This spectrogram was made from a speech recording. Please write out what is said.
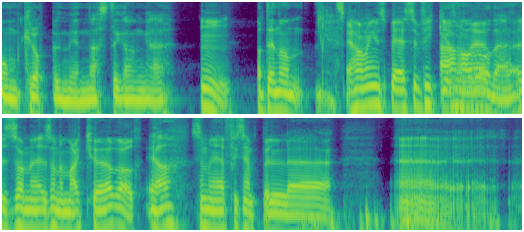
om kroppen min neste gang jeg At det er noen Jeg har noen spesifikke sånne, sånne, sånne markører. Ja. Som er for eksempel uh, eh,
